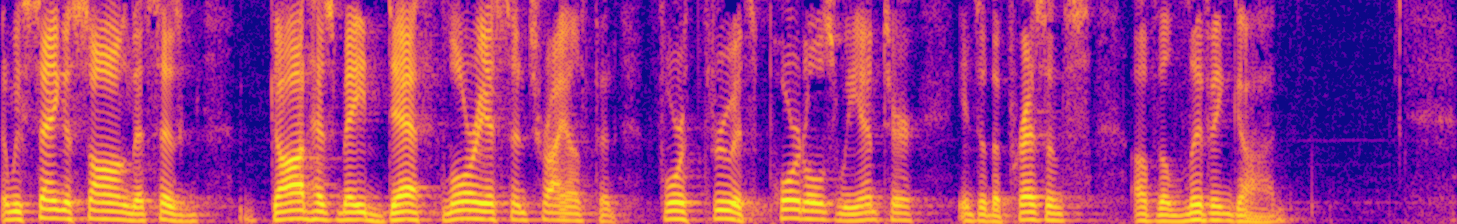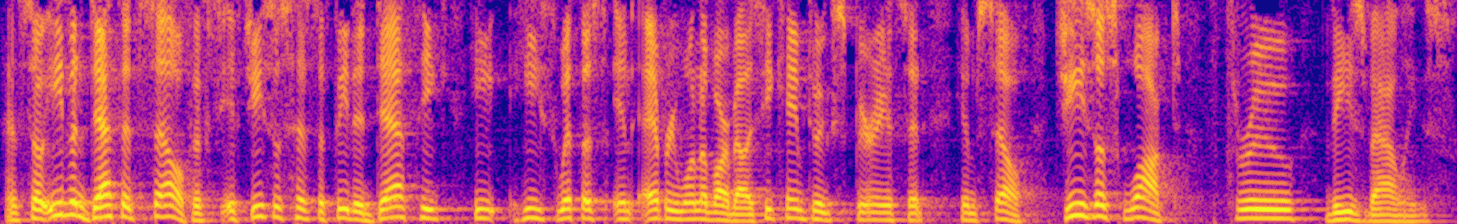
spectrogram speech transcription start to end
And we sang a song that says, God has made death glorious and triumphant. For through its portals we enter into the presence of the living God. And so, even death itself, if, if Jesus has defeated death, he, he, he's with us in every one of our valleys. He came to experience it himself. Jesus walked through these valleys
